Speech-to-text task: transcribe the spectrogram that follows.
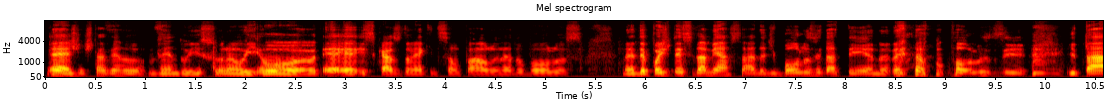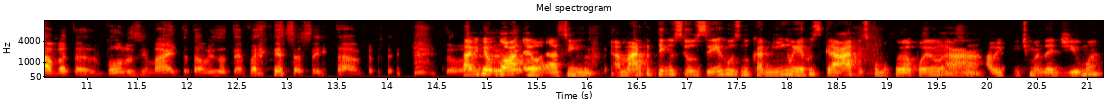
é, a gente está vendo, vendo isso, não? E, o, é, é, esse caso também aqui de São Paulo, né? Do Boulos, né, depois de ter sido ameaçada de Boulos e da Atena, né? Boulos e, e Tabata, Boulos e Marta talvez até pareça aceitável. Então, Sabe que eu gosto, assim, a Marta tem os seus erros no caminho, erros graves, como foi o apoio sim, sim. A, ao impeachment da Dilma,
